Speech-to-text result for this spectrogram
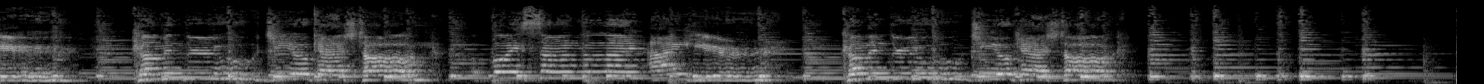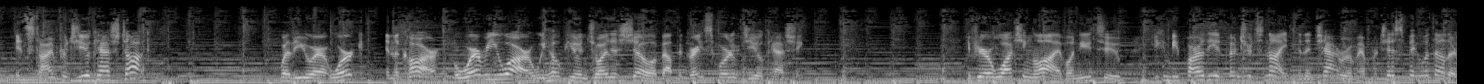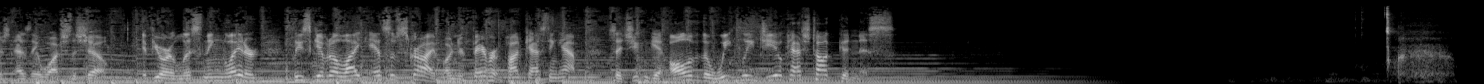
clear. Coming through Geocache Talk. A voice on the line I hear. Coming through Geocache Talk. It's time for Geocache Talk. Whether you are at work, in the car, or wherever you are, we hope you enjoy this show about the great sport of geocaching. If you're watching live on YouTube, you can be part of the adventure tonight in the chat room and participate with others as they watch the show. If you are listening later, please give it a like and subscribe on your favorite podcasting app so that you can get all of the weekly Geocache Talk goodness.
